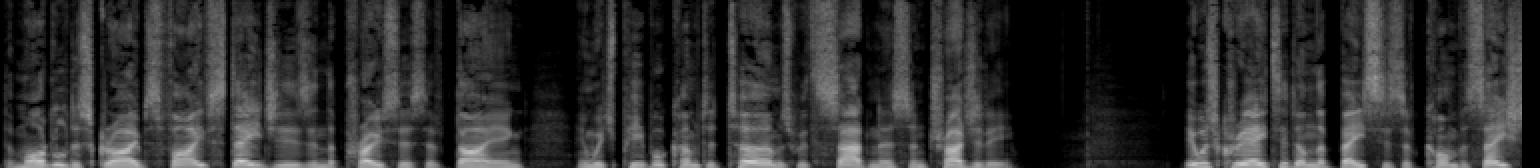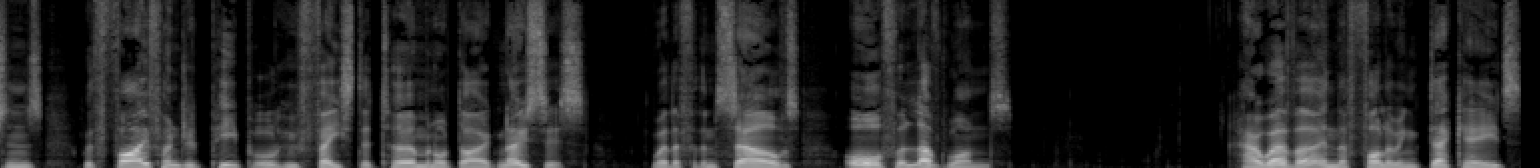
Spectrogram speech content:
The model describes five stages in the process of dying in which people come to terms with sadness and tragedy. It was created on the basis of conversations with 500 people who faced a terminal diagnosis, whether for themselves or for loved ones. However, in the following decades,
